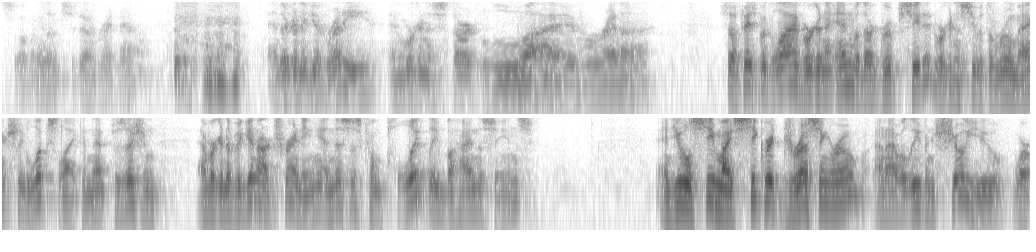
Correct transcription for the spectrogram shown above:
So I'm going to let them sit down right now. and they're going to get ready, and we're going to start live, Rena. So, Facebook Live, we're going to end with our group seated. We're going to see what the room actually looks like in that position, and we're going to begin our training. And this is completely behind the scenes. And you will see my secret dressing room, and I will even show you where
